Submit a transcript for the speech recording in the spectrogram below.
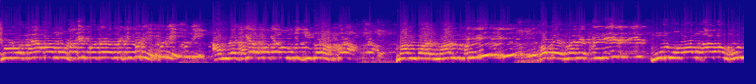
সুরতে মানুষ এই কথা আমরা কি করি? আমরা কি আমার কি করা মানবার মানতে হবে। মানে তিনি মূল মানতে হবে মূল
